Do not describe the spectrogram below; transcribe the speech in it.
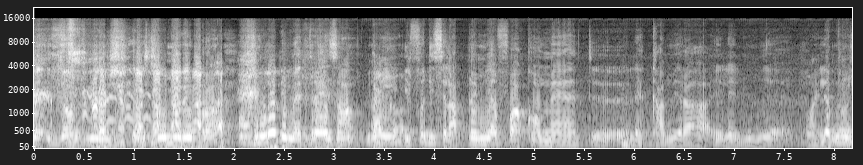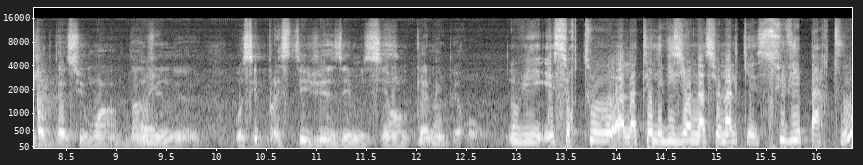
mes... Donc, je, je me reprends. Du haut de mes 13 ans, il faut dire que c'est la première fois qu'on met euh, les caméras et les lumières, Ouais. les projecteurs sur moi dans Oui. une euh, aussi prestigieuse émission qu'est l'apéro. Oui, et surtout à la télévision nationale qui est suivie partout,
